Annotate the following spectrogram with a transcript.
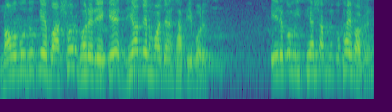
নববধূকে বাসর ঘরে রেখে জিহাদের ময়দানে ঝাঁপিয়ে পড়েছে। এরকম ইতিহাস আপনি কোথায় পাবেন?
